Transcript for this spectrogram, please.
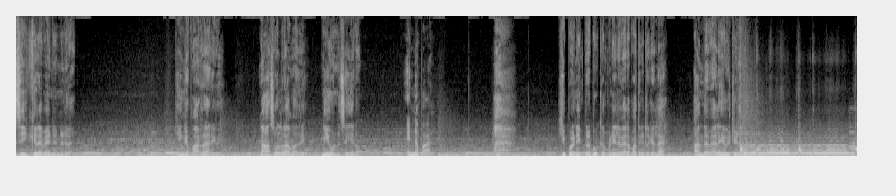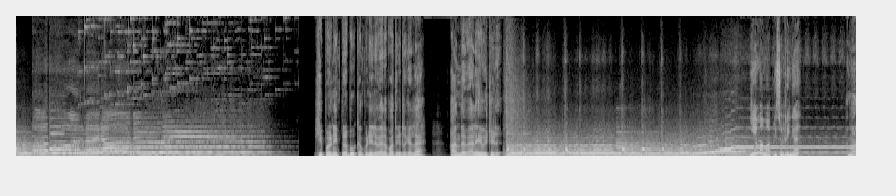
சீக்கிரமே நின்னுடுவேன். இங்க பாடுற அறிவு நான் சொல்ற மாதிரி நீ ஒன்னு செய்யணும். என்னப்பா? இப்போ நீ பிரபு கம்பெனியில வேலை பார்த்துக்கிட்டு இருக்கல அந்த வேலையை விட்டுடு. இப்போ நீ பிரபு கம்பெனியில வேலை பார்த்துக்கிட்டு இருக்கல அந்த வேலையை விட்டுடு. அப்படி சொல்றீங்க? அம்மா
